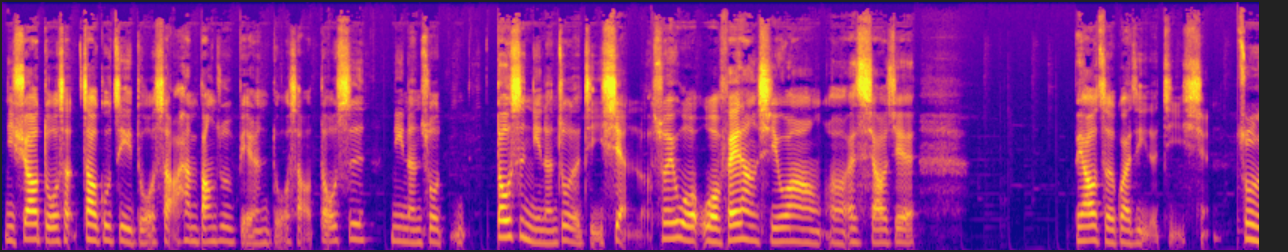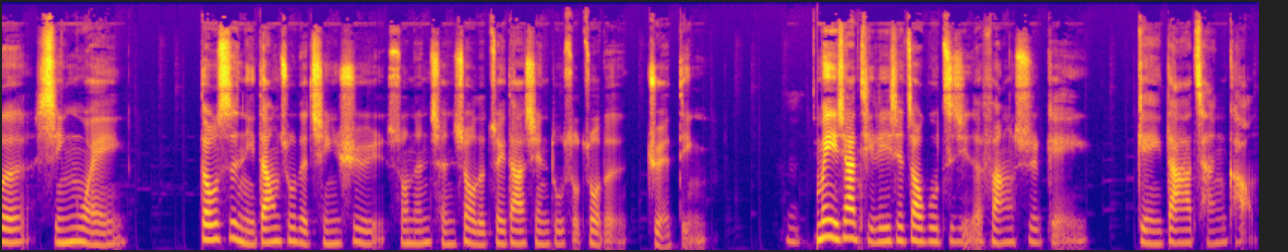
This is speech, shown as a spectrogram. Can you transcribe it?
你需要多少照顾自己多少和帮助别人多少，都是你能做，都是你能做的极限了。所以我我非常希望，呃，S 小姐不要责怪自己的极限，做的行为都是你当初的情绪所能承受的最大限度所做的决定。嗯，我们以下提了一些照顾自己的方式给给大家参考，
